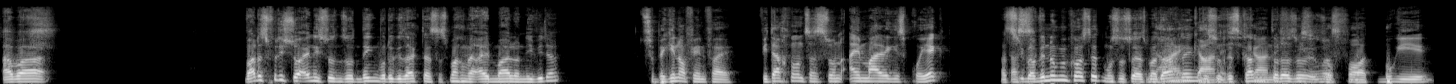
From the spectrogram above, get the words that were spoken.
Aber war das für dich so eigentlich so, so ein Ding, wo du gesagt hast, das machen wir einmal und nie wieder? Zu Beginn auf jeden Fall. Wir dachten uns, das ist so ein einmaliges Projekt. Hat es Das- Überwindung gekostet? Musstest du erstmal daran denken? Bist du riskant gar nicht. oder so? Ich Irgendwas? Sofort. Boogie,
